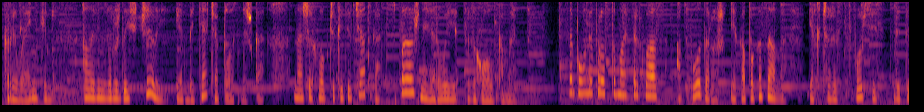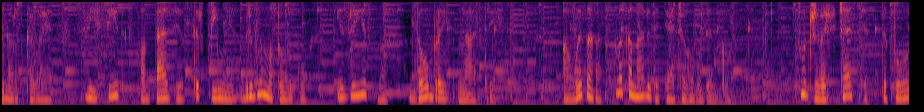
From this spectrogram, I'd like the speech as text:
кривеньким, але він завжди щирий, як дитяча посмішка. Наші хлопчики дівчатка справжні герої з голками. Це був не просто майстер-клас, а подорож, яка показала, як через творчість дитина розкриває свій світ, фантазію, терпіння, дрібну моторику і, звісно, добрий настрій. А ви зараз на каналі дитячого будинку. Тут живе щастя, тепло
